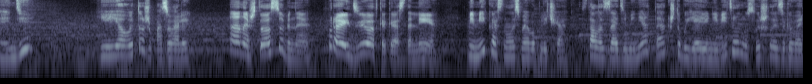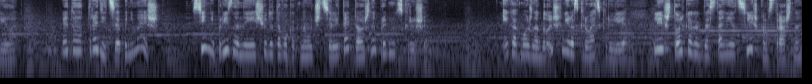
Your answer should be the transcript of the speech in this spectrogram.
«Энди? Ее вы тоже позвали?» «Она что особенная? Пройдет, как и остальные». Мими коснулась моего плеча, стала сзади меня так, чтобы я ее не видела, но слышала и заговорила. «Это традиция, понимаешь? Все непризнанные еще до того, как научатся летать, должны прыгнуть с крыши. И как можно дольше не раскрывать крылья, лишь только когда станет слишком страшно.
